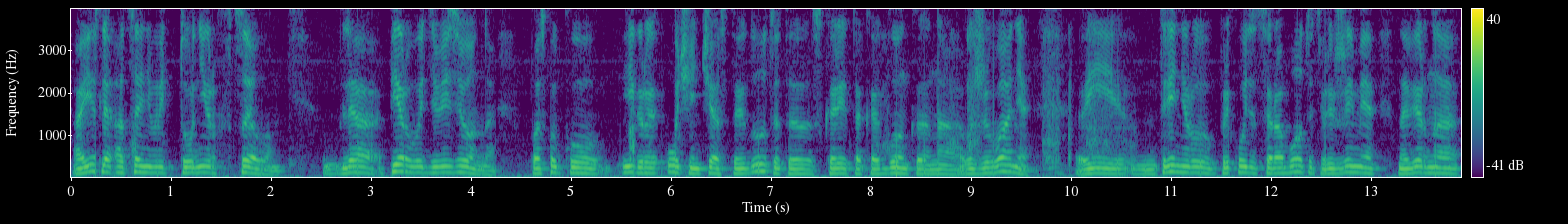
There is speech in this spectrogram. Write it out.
А если оценивать турнир в целом, для первого дивизиона, поскольку игры очень часто идут, это скорее такая гонка на выживание, и тренеру приходится работать в режиме, наверное,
